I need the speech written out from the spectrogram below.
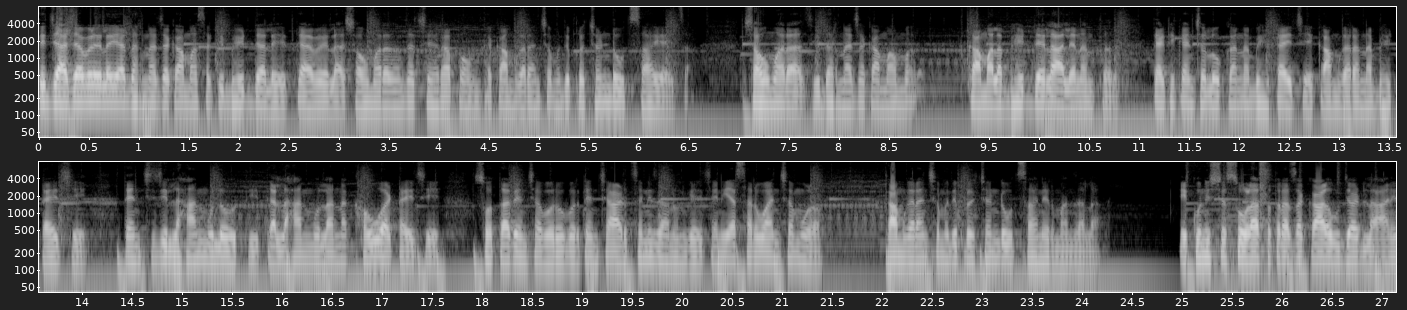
ते ज्या ज्या वेळेला या धरणाच्या कामासाठी भेट द्याले त्यावेळेला शाहू महाराजांचा चेहरा पाहून त्या कामगारांच्यामध्ये प्रचंड उत्साह यायचा. शाहू महाराज ही धरणाच्या कामा कामाला भेट द्यायला आल्यानंतर त्या ठिकाणच्या लोकांना भेटायचे कामगारांना भेटायचे त्यांची जी लहान मुलं होती त्या लहान मुलांना खाऊ वाटायचे स्वतः त्यांच्याबरोबर त्यांच्या अडचणी जाणून घ्यायचे आणि या सर्वांच्यामुळं कामगारांच्यामध्ये प्रचंड उत्साह निर्माण झाला. एकोणीसशे सोळा सतराचा काळ उजाडला आणि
